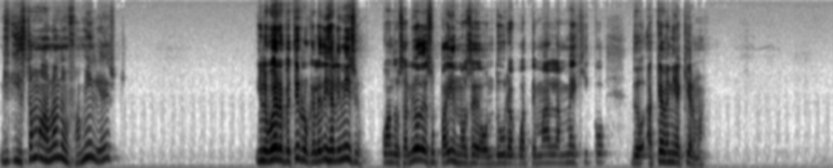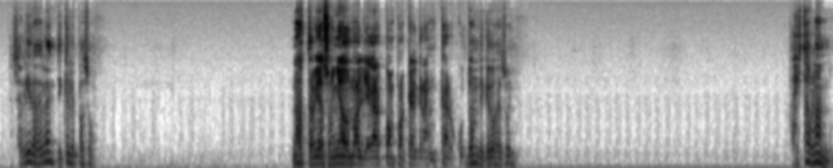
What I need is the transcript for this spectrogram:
Y, y, estamos hablando en familia esto. Y le voy a repetir lo que le dije al inicio. Cuando salió de su país, no sé, Honduras, Guatemala, México, ¿a qué venía aquí, hermano? Salir adelante. ¿Y qué le pasó? No, hasta había soñado, no, al llegar compro aquel gran carro. ¿Dónde quedó Jesús? Ahí está hablando.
